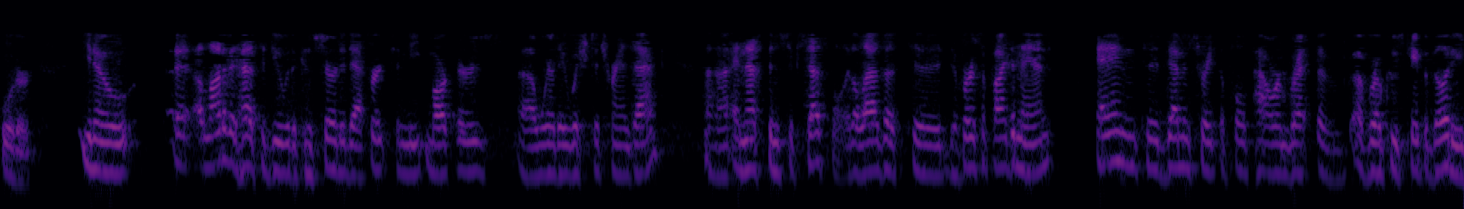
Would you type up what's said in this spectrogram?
quarter. You know, a lot of it has to do with a concerted effort to meet marketers uh, where they wish to transact, uh, and that's been successful. It allows us to diversify demand and to demonstrate the full power and breadth of Roku's capabilities,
